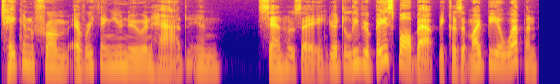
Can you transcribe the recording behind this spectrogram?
taken from everything you knew and had in San Jose, you had to leave your baseball bat because it might be a weapon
